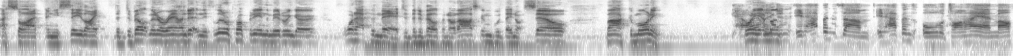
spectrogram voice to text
a site and you see like the development around it and this little property in the middle and go, what happened there? Did the developer not ask them? Would they not sell? Mark, good morning. Hey, legend. It happens. Um, it happens all the time. Hey, Anmal,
